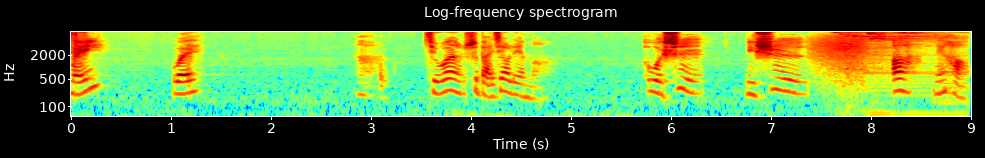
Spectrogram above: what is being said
喂，喂，请问是白教练吗？我是，你是？啊。啊，您好，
